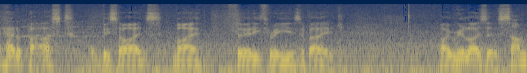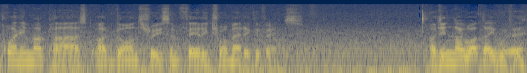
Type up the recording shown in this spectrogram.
had a past besides my 33 years of age. I realised that at some point in my past, I'd gone through some fairly traumatic events. I didn't know what they were,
